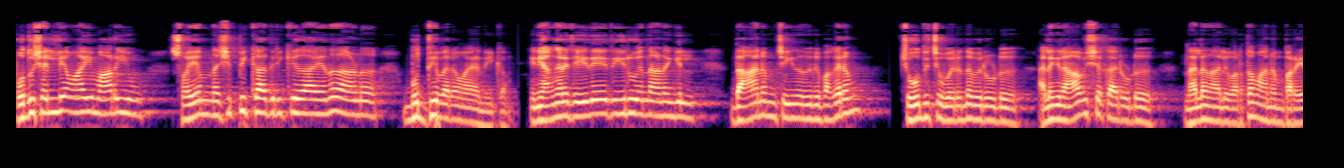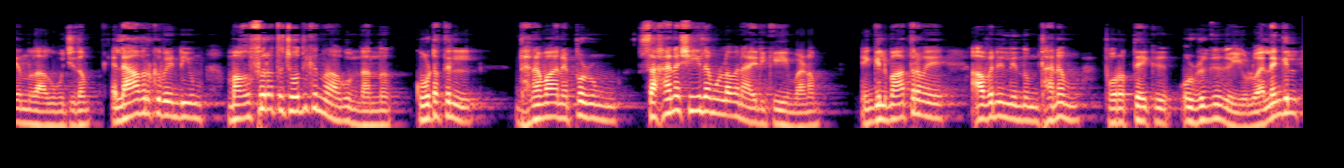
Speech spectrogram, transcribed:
പൊതുശല്യമായി മാറിയും സ്വയം നശിപ്പിക്കാതിരിക്കുക എന്നതാണ് ബുദ്ധിപരമായ നീക്കം. ഇനി അങ്ങനെ ചെയ്തേ തീരൂ എന്നാണെങ്കിൽ ദാനം ചെയ്യുന്നതിന് പകരം ചോദിച്ചു വരുന്നവരോട് അല്ലെങ്കിൽ ആവശ്യക്കാരോട് നല്ല നാല് വർത്തമാനം പറയുന്നതാകും ഉചിതം. എല്ലാവർക്കു വേണ്ടിയും മഹഫിറത്ത് ചോദിക്കുന്നതാകും നന്ന്. കൂട്ടത്തിൽ ധനവാൻ എപ്പോഴും സഹനശീലമുള്ളവനായിരിക്കുകയും വേണം. എങ്കിൽ മാത്രമേ അവനിൽ നിന്നും ധനം പുറത്തേക്ക് ഒഴുകുകയുള്ളൂ. അല്ലെങ്കിൽ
